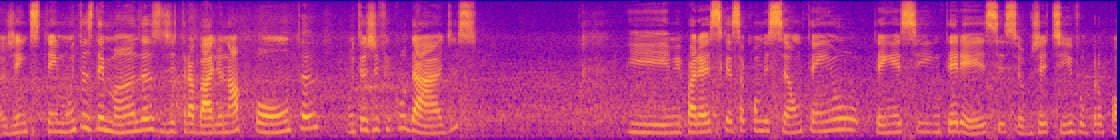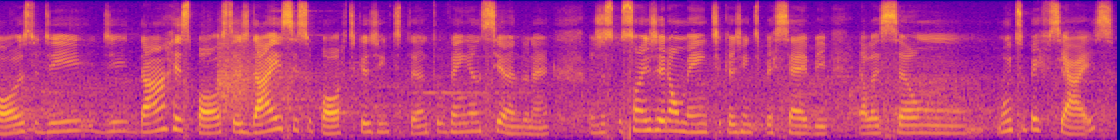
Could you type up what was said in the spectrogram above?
A gente tem muitas demandas de trabalho na ponta, muitas dificuldades, e me parece que essa comissão tem, o, tem esse interesse, esse objetivo, o propósito de, de dar respostas, dar esse suporte que a gente tanto vem ansiando. Né? As discussões geralmente que a gente percebe, elas são muito superficiais,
